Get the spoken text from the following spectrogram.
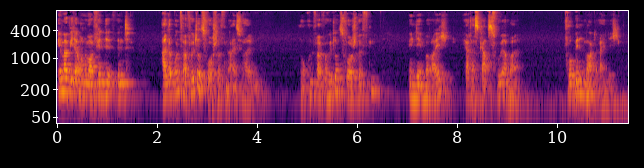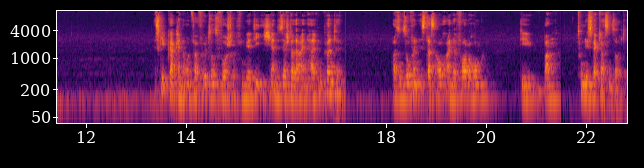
immer wieder auch nochmal finde, sind alle Unfallverhütungsvorschriften einzuhalten. Nur Unfallverhütungsvorschriften in dem Bereich, ja, das gab es früher mal. Vor Binnenmarkt eigentlich. Es gibt gar keine Unfallverhütungsvorschriften mehr, die ich an dieser Stelle einhalten könnte. Also insofern ist das auch eine Forderung, die man tunlichst weglassen sollte.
